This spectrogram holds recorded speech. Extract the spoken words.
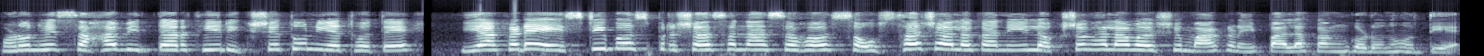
म्हणून हे सहा विद्यार्थी रिक्षेतून येत होते. याकडे एसटी बस प्रशासनासह संस्था चालकांनी लक्ष घालावं अशी मागणी पालकांकडून होतीये.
